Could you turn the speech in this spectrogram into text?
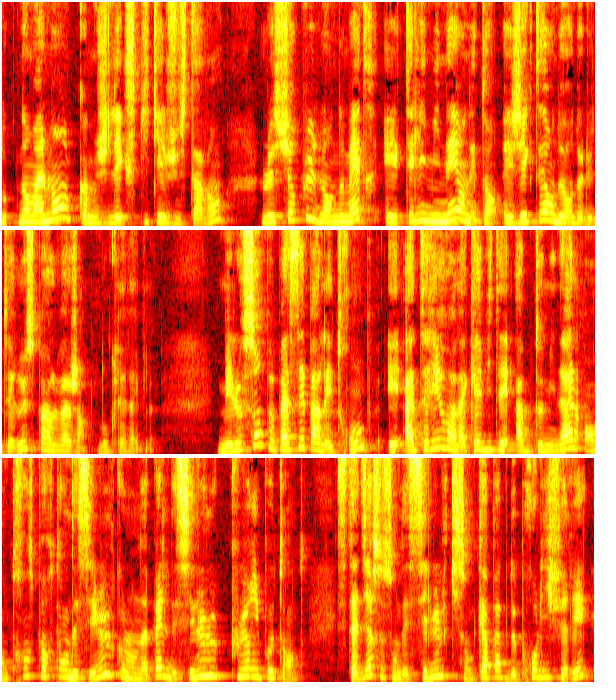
Donc normalement, comme je l'ai expliqué juste avant, le surplus de l'endomètre est éliminé en étant éjecté en dehors de l'utérus par le vagin, donc les règles. Mais le sang peut passer par les trompes et atterrir dans la cavité abdominale en transportant des cellules que l'on appelle des cellules pluripotentes. C'est-à-dire ce sont des cellules qui sont capables de proliférer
